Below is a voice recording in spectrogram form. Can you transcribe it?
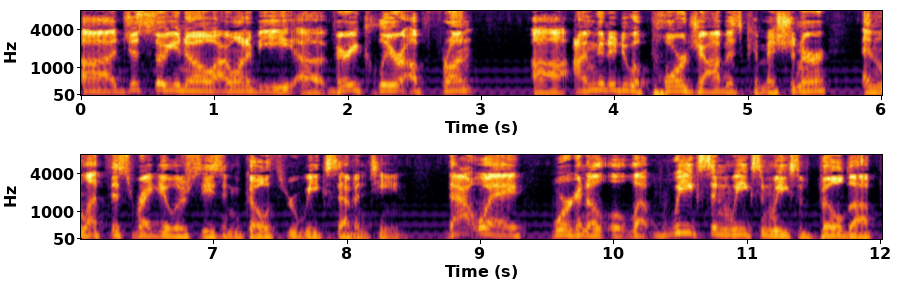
uh, just so you know, I want to be uh, very clear up front. Uh, I'm going to do a poor job as commissioner and let this regular season go through week 17. That way, we're going to let weeks and weeks and weeks of buildup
